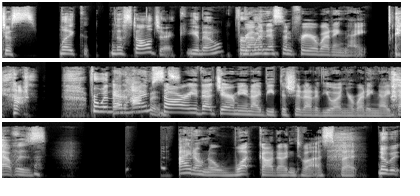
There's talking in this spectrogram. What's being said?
just like nostalgic, you know, for when Reminiscent for your wedding night. for when that and I'm sorry that Jeremy and I beat the shit out of you on your wedding night. That was I don't know what got into us, but No, but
